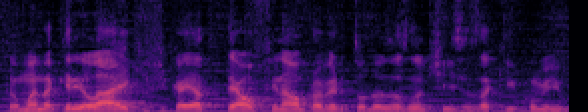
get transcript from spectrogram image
Então manda aquele like e fica aí até o final para ver todas as notícias aqui comigo.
